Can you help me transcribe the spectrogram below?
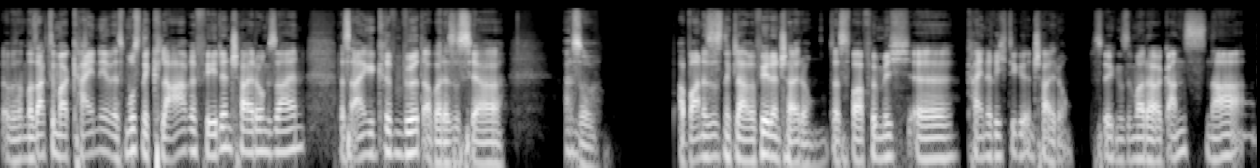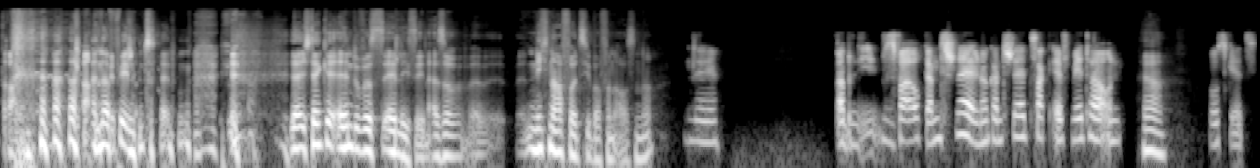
man sagt immer keine, es muss eine klare Fehlentscheidung sein, dass eingegriffen wird, aber das ist ja, also, ab wann ist es eine klare Fehlentscheidung? Das war für mich äh, keine richtige Entscheidung. Deswegen sind wir da ganz nah dran. An der Fehlentscheidung. ja. ja. ich denke, Ellen, du wirst es ehrlich sehen. Also äh, nicht nachvollziehbar von außen, ne? Nee. Aber es war auch ganz schnell, ne? Ganz schnell, zack, elf Meter und ja. los geht's.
